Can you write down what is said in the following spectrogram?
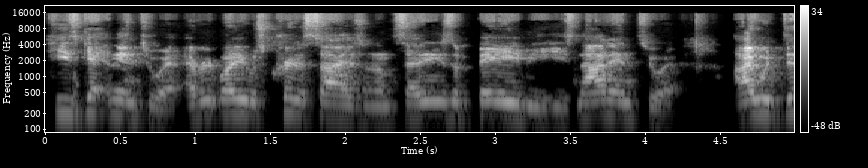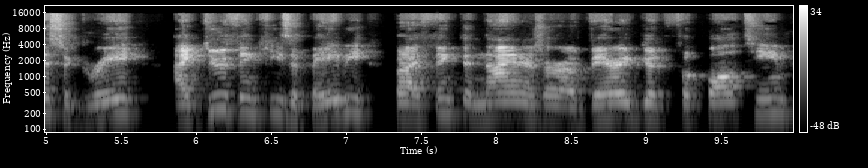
He's getting into it. Everybody was criticizing him, said he's a baby. He's not into it. I would disagree. I do think he's a baby, but I think the Niners are a very good football team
